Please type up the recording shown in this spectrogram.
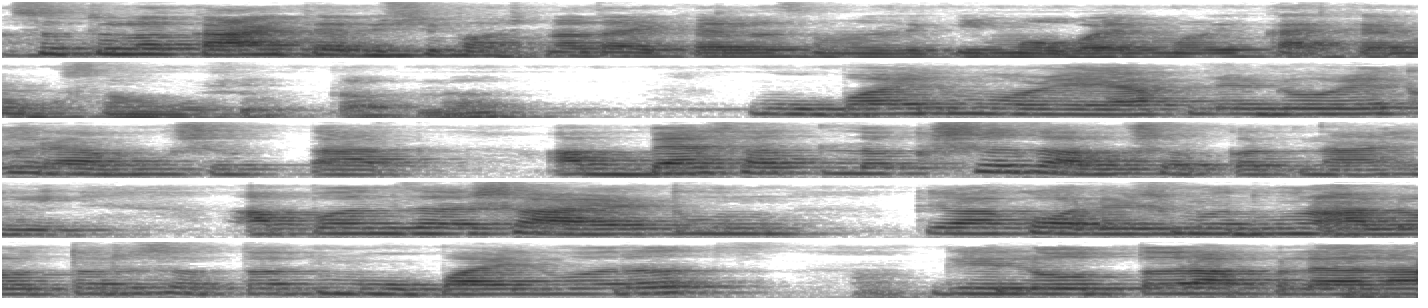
असं तुला काय त्या दिवशी भाषणात ऐकायला समजलं की मोबाईलमुळे काय काय नुकसान होऊ शकतं आपलं मोबाईलमुळे आपले डोळे खराब होऊ शकतात. अभ्यासात लक्ष जाऊ शकत नाही. आपण जर शाळेतून किंवा कॉलेजमधून आलो तर सतत मोबाईलवरच गेलो तर आपल्याला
